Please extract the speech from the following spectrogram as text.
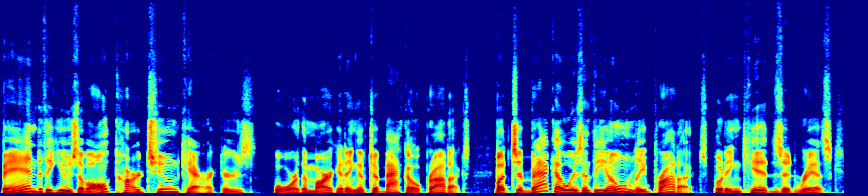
banned the use of all cartoon characters for the marketing of tobacco products. But tobacco isn't the only product putting kids at risk.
